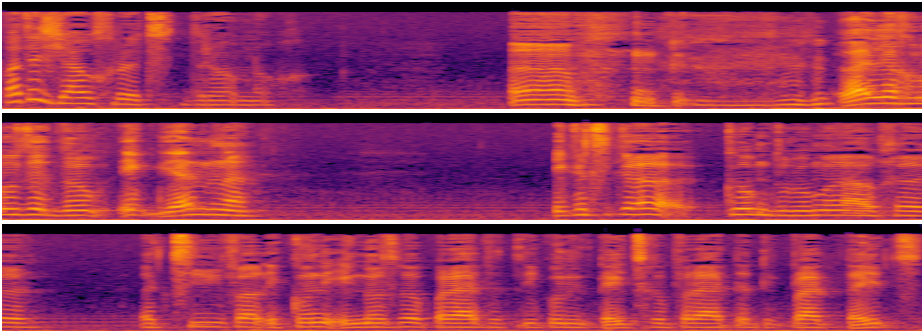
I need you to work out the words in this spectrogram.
Wat is jou grootste droom nog? Ehm Wat is jou grootste droom? Ek Janna ek het seker kom drome al ge achieve al ek kon nie Engels gepraat het ek kon nie Duits gepraat het ek praat Duits.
